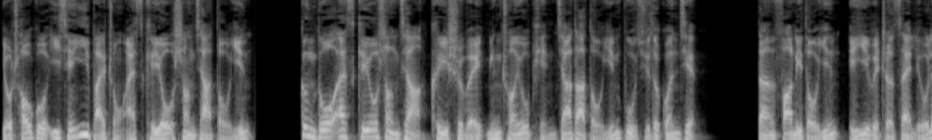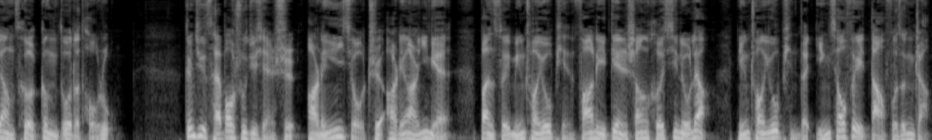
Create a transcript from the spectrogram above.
有超过一千一百种 SKU 上架抖音。更多 SKU 上架可以视为名创优品加大抖音布局的关键。但发力抖音也意味着在流量侧更多的投入。根据财报数据显示，二零一九至二零二一年，伴随名创优品发力电商和新流量。名创优品的营销费大幅增长，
